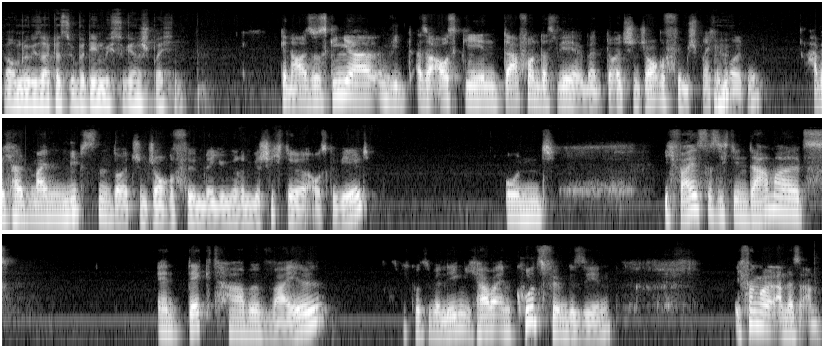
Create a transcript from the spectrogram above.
warum du gesagt hast, über den möchtest du gerne sprechen? Genau, also es ging ja irgendwie, also ausgehend davon, dass wir ja über deutschen Genrefilm sprechen Mhm. wollten, habe ich halt meinen liebsten deutschen Genrefilm der jüngeren Geschichte ausgewählt. Und ich weiß, dass ich den damals entdeckt habe, weil, mich kurz überlegen, ich habe einen Kurzfilm gesehen. Ich fange mal anders an.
